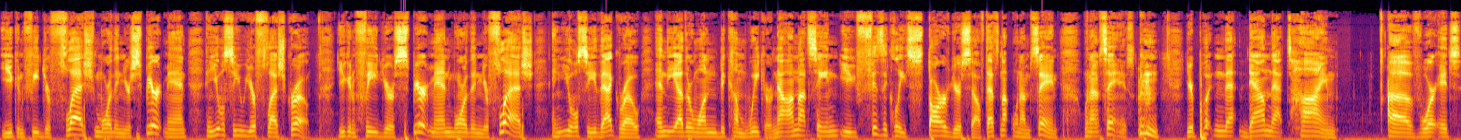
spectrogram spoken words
You can feed your flesh more than your spirit man, and you will see your flesh grow. You can feed your spirit man more than your flesh, and you will see that grow, and the other one become weaker. Now, I'm not saying you physically starve yourself. That's not what I'm saying. What I'm saying is you're putting that down that time of where it's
